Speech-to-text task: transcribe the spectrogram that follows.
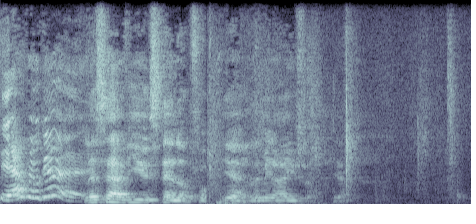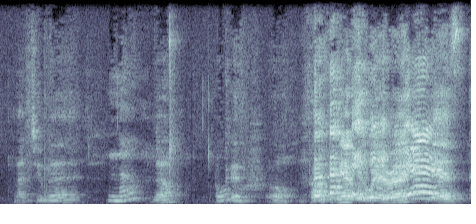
I feel good. Let's have you stand up for. Yeah. Let me know how you feel. Yeah. Not too bad. No? No. Okay. Oh, probably the other way, right? yes.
